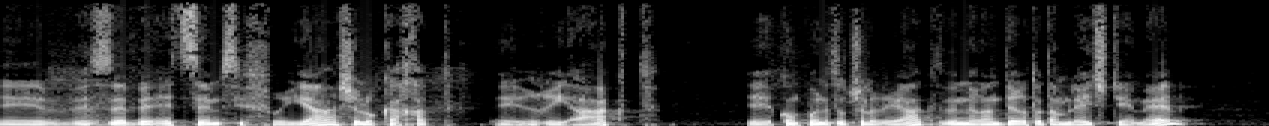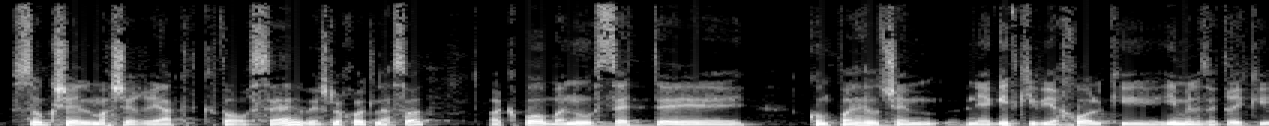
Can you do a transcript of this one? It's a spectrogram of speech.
אה, וזה בעצם ספרייה שלוקחת React, קומפוננטות של React ומרנדרת אותם ל-HTML, סוג של מה ש-React כבר עושה ויש לו יכולת לעשות, רק פה בנו סט קומפוננטות שהם, אני אגיד כביכול, כי אימייל זה טריקי,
